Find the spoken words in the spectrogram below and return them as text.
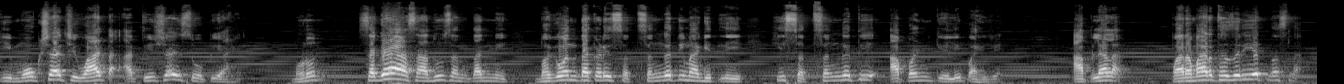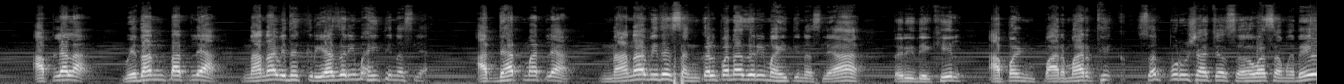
की मोक्षाची वाट अतिशय सोपी आहे. म्हणून सगळ्या साधू संतांनी भगवंताकडे सत्संगती मागितली ही सत्संगती आपण केली पाहिजे. आपल्याला परमार्थ जरी येत नसला आपल्याला वेदांतातल्या नानाविध क्रिया जरी माहिती नसल्या अध्यात्मातल्या नानाविध संकल्पना जरी माहिती नसल्या तरी देखील आपण पारमार्थिक सत्पुरुषाच्या सहवासामध्ये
